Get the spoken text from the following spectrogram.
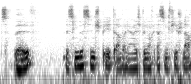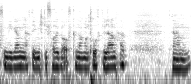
12. Ist ein bisschen spät, aber ja, ich bin auch erst um 4 schlafen gegangen, nachdem ich die Folge aufgenommen und hochgeladen habe. Ähm,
